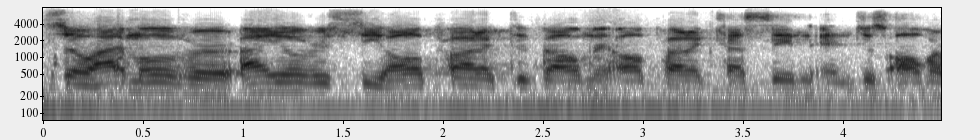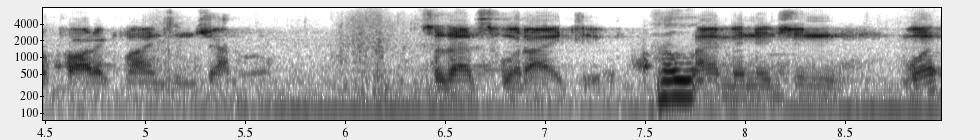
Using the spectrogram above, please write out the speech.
So I'm over. I oversee all product development, all product testing, and just all of our product lines in general. So that's what I do. How- I'm an engine. What?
